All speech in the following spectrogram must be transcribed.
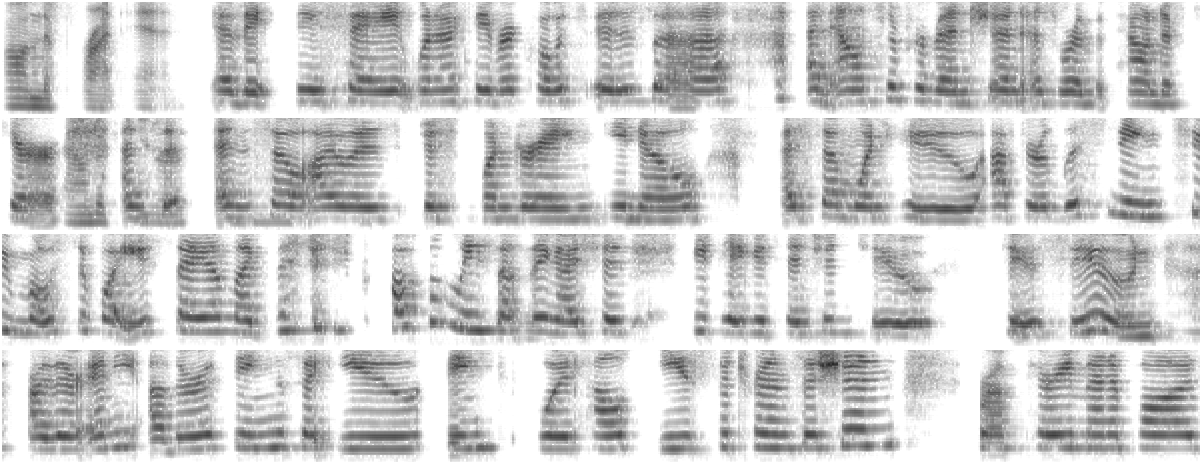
on the front end. Yeah, they, they say one of my favorite quotes is uh, an ounce of prevention is worth a pound of cure. Pound of and cure. so and so Mhm. I was just wondering, you know, as someone who after listening to most of what you say, I'm like, this is probably something I should be paying attention to too soon. Are there any other things that you think would help ease the transition from perimenopause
